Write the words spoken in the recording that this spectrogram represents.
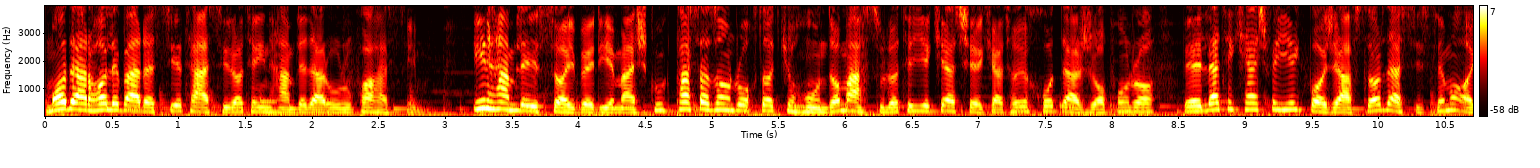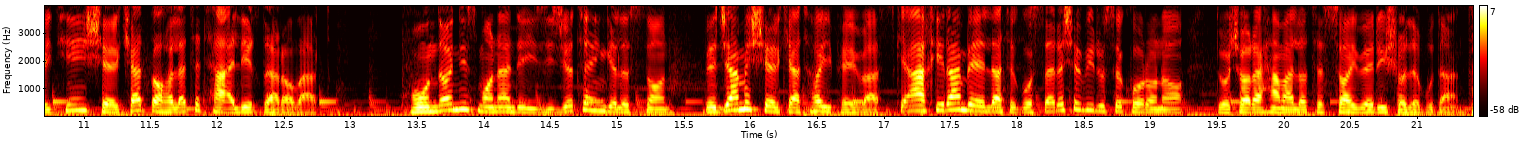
ما در حال بررسی تاثیرات این حمله در اروپا هستیم. این حمله سایبری مشکوک پس از آن رخ داد که هوندا محصولات یکی از شرکت‌های خود در ژاپن را به علت کشف یک باج افزار در سیستم آیتی این شرکت به حالت تعلیق درآورد. هوندا نیز مانند ایزیجت انگلستان به جمع شرکت‌هایی پیوست که اخیرا به علت گسترش ویروس کرونا دچار حملات سایبری شده بودند.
